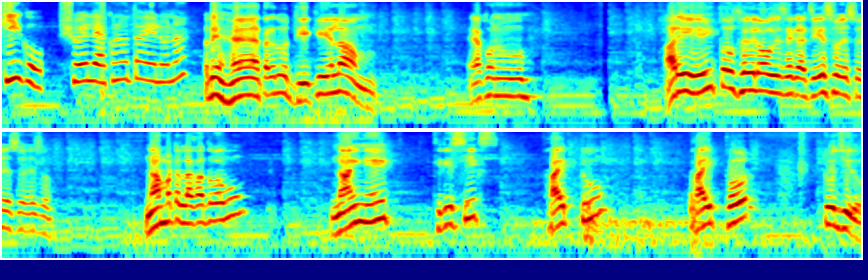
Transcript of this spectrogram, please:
কি গো সোহেল এখনও তো এলো না? আরে হ্যাঁ তাকে তো ডেকে এলাম। এখনও আরে এই তো সোহেল বাবু এসে গেছে, এসো এসো এসো এসো। নাম্বারটা লাগাতো বাবু। Nine eight three six five two five four two zero.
